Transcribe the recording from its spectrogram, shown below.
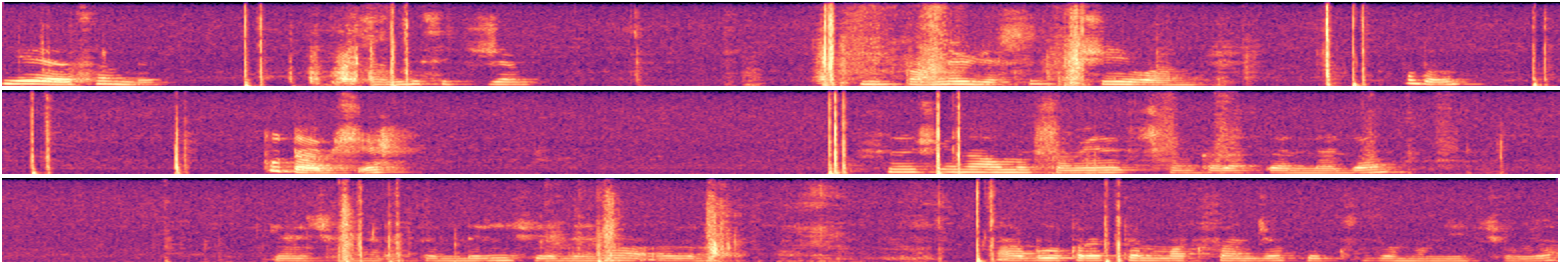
Yeah sen de. Ben de seçeceğim. Bir tane ücretsiz bir şey varmış. Da bu da bir şey. Şunun şeyini almak istiyorum. Yeni çıkan karakterlerden. Çıkan karakterlerin şeylerini alalım. Ha, bu karakter max ancak yoksa zamanı geçiyor.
